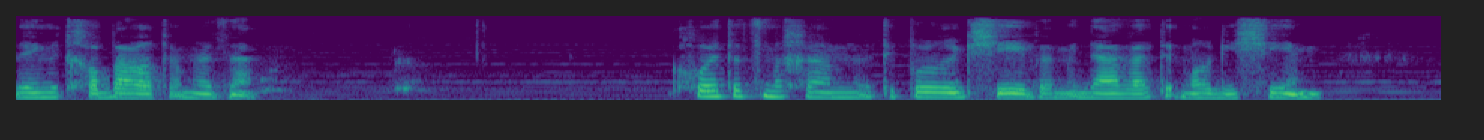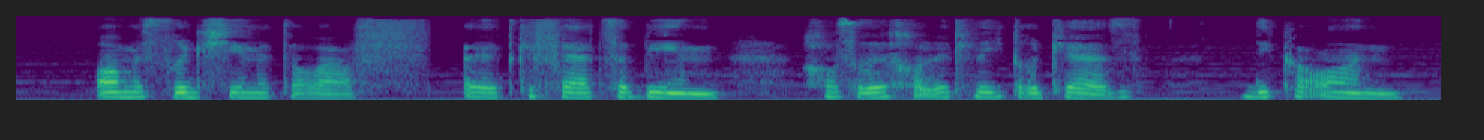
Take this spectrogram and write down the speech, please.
ואם התחברתם לזה. קחו את עצמכם לטיפול רגשי במידה ואתם מרגישים עומס רגשי מטורף, התקפי עצבים, חוסר יכולת להתרכז, דיכאון, אה,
